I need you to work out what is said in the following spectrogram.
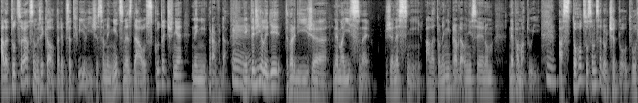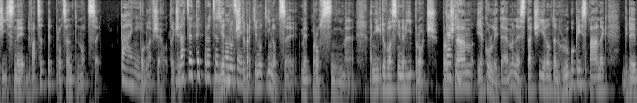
Ale to, co já jsem říkal tady před chvílí, že se mi nic nezdálo, skutečně není pravda. Mm. Někteří lidi tvrdí, že nemají sny že nesní, ale to není pravda, oni se jenom nepamatují. Hmm. A z toho, co jsem se dočetl, tvoří sny 25% noci. Páni. Podle všeho. Takže 25% jednu noci. čtvrtinu té noci my prosníme a nikdo vlastně neví proč. Proč Taky. nám jako lidem nestačí jenom ten hluboký spánek, kdy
